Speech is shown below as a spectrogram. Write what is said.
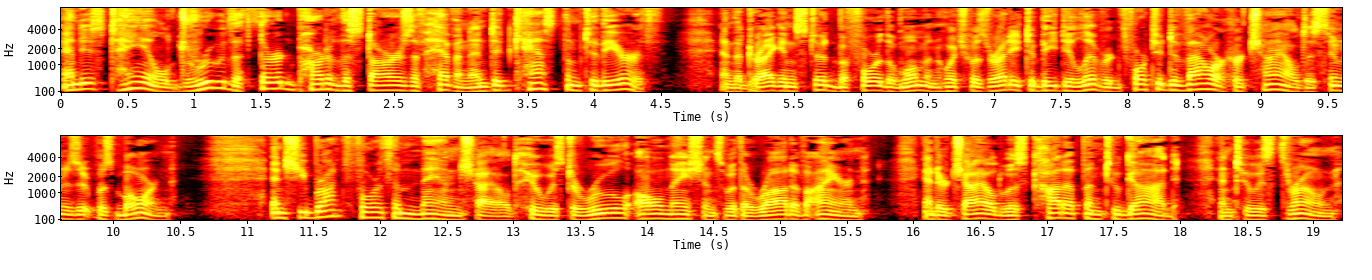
And his tail drew the third part of the stars of heaven, and did cast them to the earth. And the dragon stood before the woman which was ready to be delivered, for to devour her child as soon as it was born. And she brought forth a man child, who was to rule all nations with a rod of iron. And her child was caught up unto God, and to his throne.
